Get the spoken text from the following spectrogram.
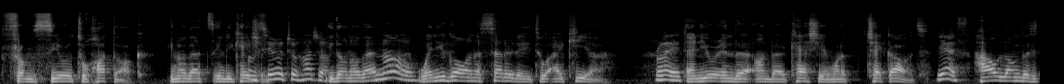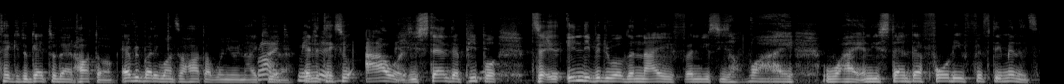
from zero to hot dog. You know that's indication. From zero to hot dog. You don't know that? No. When you go on a Saturday to IKEA, Right. and you're in the on the cashier and want to check out. Yes. How long does it take you to get to that hot dog? Everybody wants a hot dog when you're in IKEA, Right, me and it takes you hours. You stand there, people say individual the knife, and you see why, why, and you stand there 40, 50 minutes.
